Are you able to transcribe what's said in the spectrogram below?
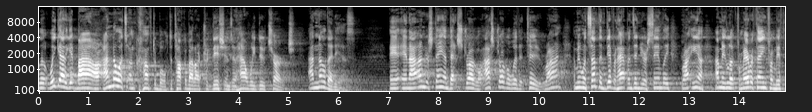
Look, we got to get by our. I know it's uncomfortable to talk about our traditions and how we do church. I know that is. And, and, I understand that struggle. I struggle with it too, right? I mean, when something different happens in your assembly, right? You know, I mean, look, from everything from if,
